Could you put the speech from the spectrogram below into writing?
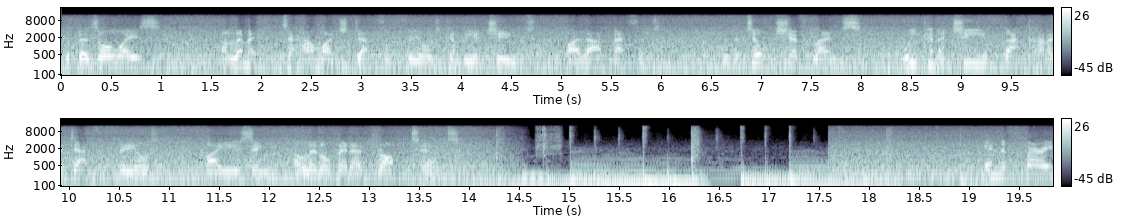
But there's always a limit to how much depth of field can be achieved by that method. With a tilt and shift lens, we can achieve that kind of depth of field by using a little bit of drop tilt. In the very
